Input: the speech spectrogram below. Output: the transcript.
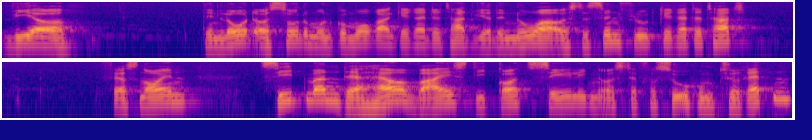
wie er den Lot aus Sodom und Gomorra gerettet hat, wie er den Noah aus der Sintflut gerettet hat. Vers 9 sieht man, der Herr weiß, die Gottseligen aus der Versuchung zu retten,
